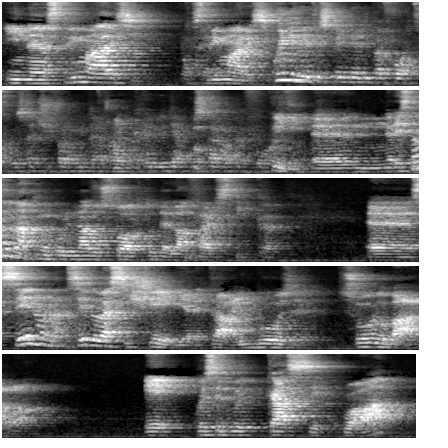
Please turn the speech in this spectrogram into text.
In eh, streamare sì, Ok. streamare sì. Quindi dovete spenderli per forza questa cifra qui per Ok. perché dovete acquistarla per forza. Quindi, ehm, restando un attimo col naso storto della Fire Stick, eh, se, non- se dovessi scegliere tra il Bose solo barra e queste due casse qua,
